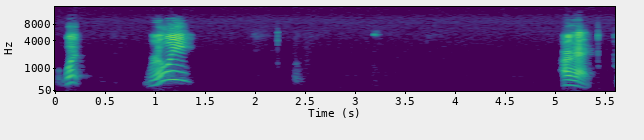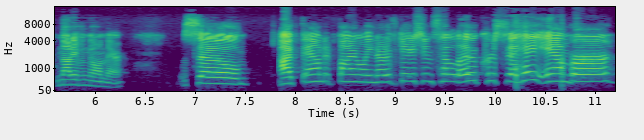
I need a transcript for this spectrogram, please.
What? Really? Okay, not even going there. So I found it finally. Notifications. Hello, Crysta. Hey, Amber.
